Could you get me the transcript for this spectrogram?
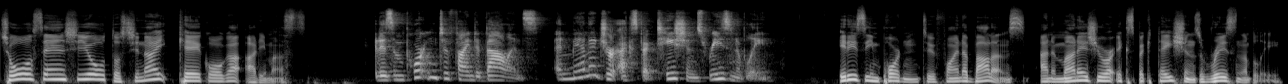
挑戦しようとしない傾向があります。It is important to find a balance and manage your expectations reasonably. It is important to find a balance and manage your expectations reasonably.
